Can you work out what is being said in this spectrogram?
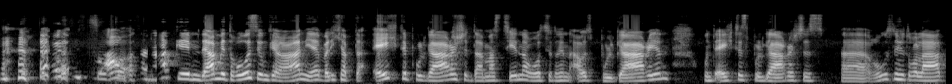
auch Salat geben, der mit Rose und Geranie, weil ich habe da echte bulgarische Damaszener-Rose drin aus Bulgarien und echtes bulgarisches äh, Rosenhydrolat.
